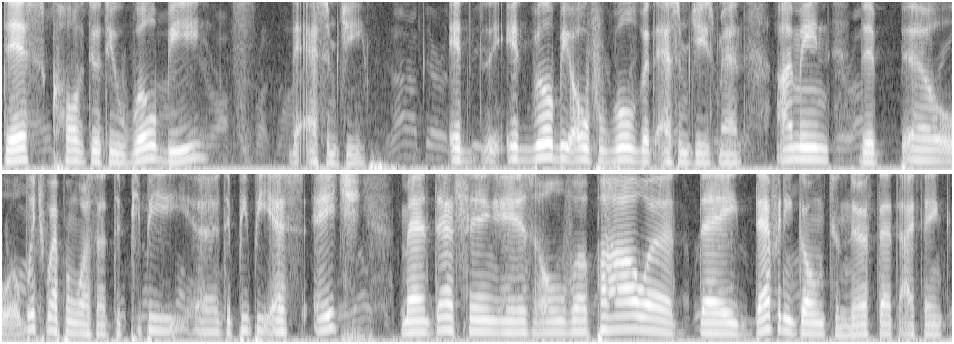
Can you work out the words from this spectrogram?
this Call of Duty will be the SMG. It it will be overruled with SMGs, man. I mean the uh, which weapon was that? The PP uh, the PPSH man. That thing is overpowered they definitely going to nerf that. I think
